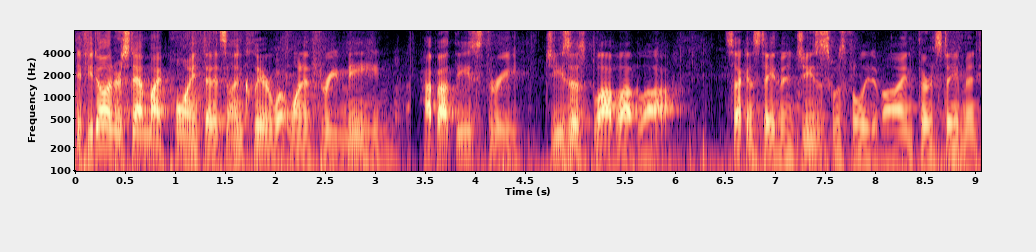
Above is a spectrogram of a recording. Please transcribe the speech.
If you don't understand my point that it's unclear what one and three mean, how about these three? Jesus, blah, blah, blah. Second statement, Jesus was fully divine. Third statement,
